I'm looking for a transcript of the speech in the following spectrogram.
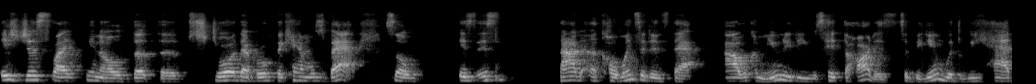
it's just like, you know, the the straw that broke the camel's back. So it's it's not a coincidence that our community was hit the hardest to begin with. We have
